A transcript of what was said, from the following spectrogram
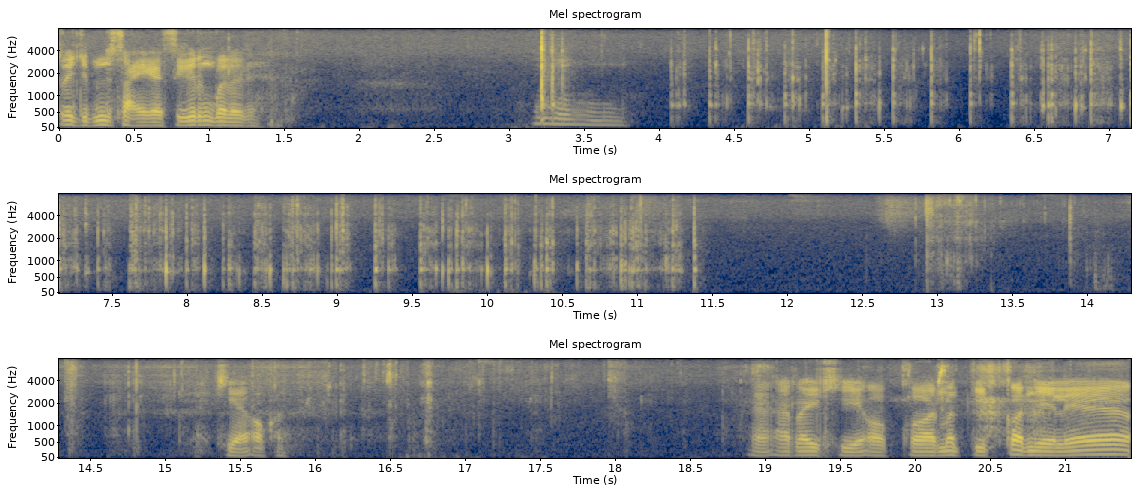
ตัวจะเป็นใส่กับซื้อลงไปเลยเนี่ยอืมเขี่ยออกก่อน อะไรเขี่ยออกก่อนมันติดก้อนใหญ่แล้ว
